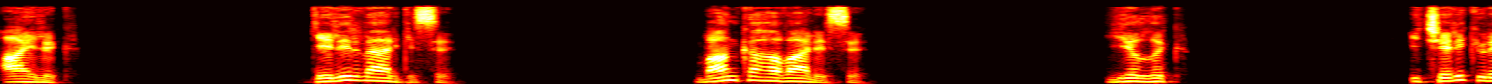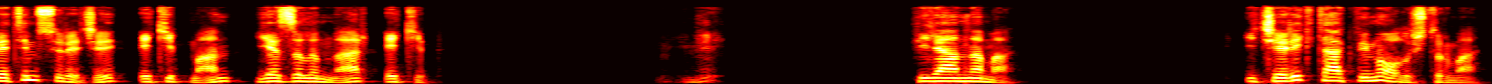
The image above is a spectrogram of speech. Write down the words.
Aylık. Gelir vergisi. Banka havalesi. Yıllık. İçerik üretim süreci, ekipman, yazılımlar, ekip. Planlama. İçerik takvimi oluşturma.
